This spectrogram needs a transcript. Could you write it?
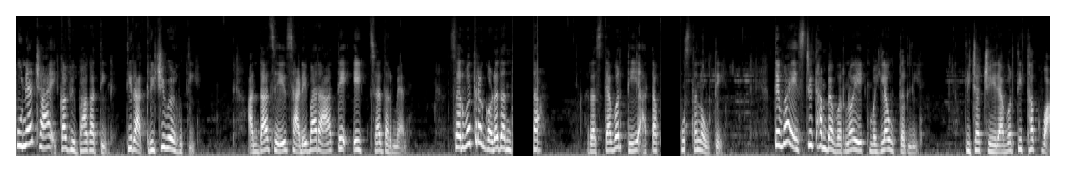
पुण्याच्या एका विभागातील ती रात्रीची वेळ होती. अंदाजे साडेबारा ते एकच्या दरम्यान. सर्वत्र गडद अंधार रस्त्यावरती आता मस्त नव्हते. तेव्हा एस टी थांब्यावरनं एक महिला उतरली. तिच्या चेहऱ्यावरती थकवा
